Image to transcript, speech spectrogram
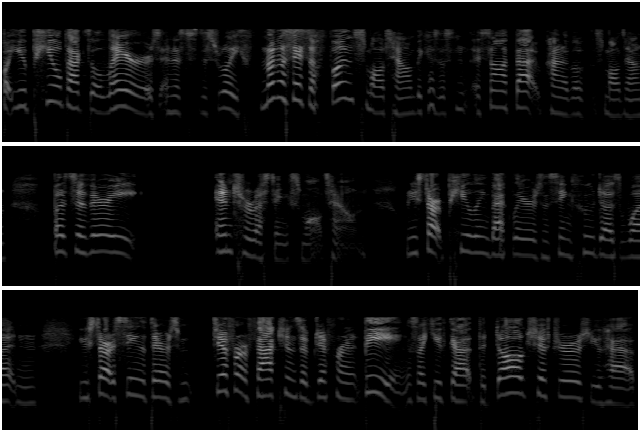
but you peel back the layers and it's this really, I'm not going to say it's a fun small town because it's, it's not that kind of a small town, but it's a very interesting small town. When you start peeling back layers and seeing who does what, and you start seeing that there's different factions of different beings. Like you've got the dog shifters, you have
